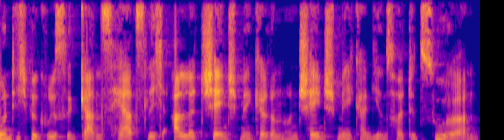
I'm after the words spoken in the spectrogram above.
Und ich begrüße ganz herzlich alle Changemakerinnen und Changemaker, die uns heute zuhören.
